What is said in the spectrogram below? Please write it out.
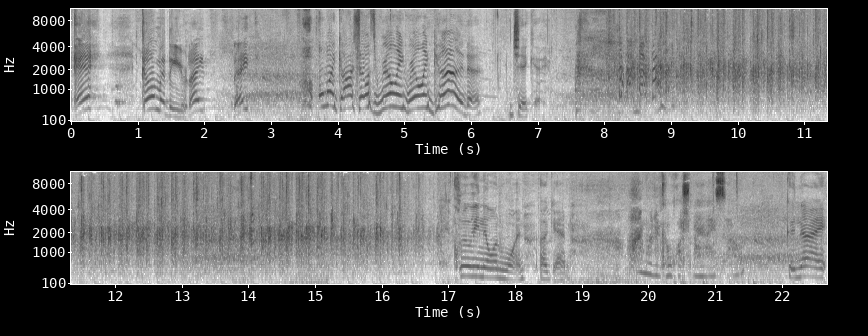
Eh? Comedy, right? Right? Oh my gosh, that was really, really good. JK. Clearly, no one won again. I'm gonna go wash my eyes out. Good night.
